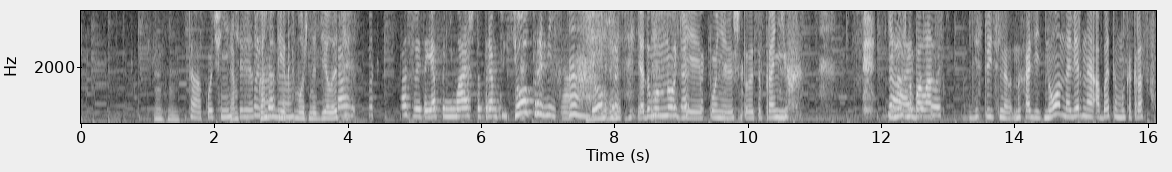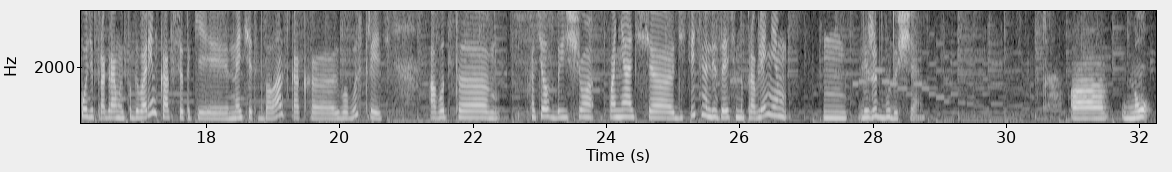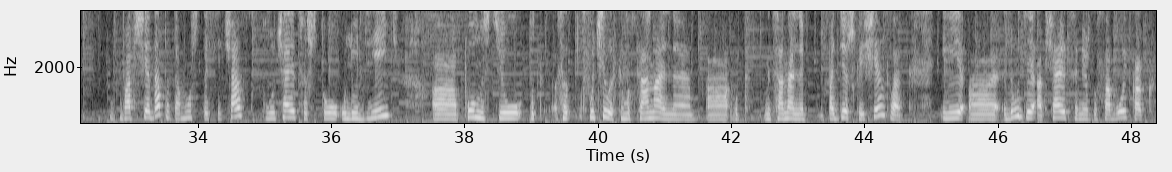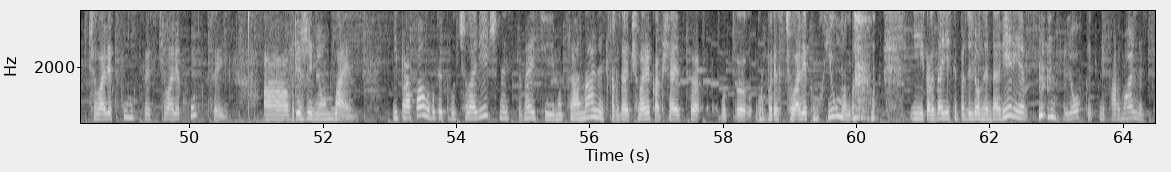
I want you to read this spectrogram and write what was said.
Угу. Так, очень Прям интересно. Конспект да. можно делать рассказывает, а я понимаю, что прям все про меня. Все про... Я думаю, многие поняли, что это про них. И нужно баланс действительно находить. Но, наверное, об этом мы как раз в ходе программы поговорим, как все-таки найти этот баланс, как э, его выстроить. А вот э, хотелось бы еще понять, э, действительно ли за этим направлением лежит будущее. А, ну, Вообще да, потому что сейчас получается, что у людей а, полностью вот, случилась эмоциональная, а, вот, эмоциональная поддержка исчезла, и а, люди общаются между собой как человек-функция с человек-функцией в режиме онлайн. И пропала вот эта вот человечность, знаете, эмоциональность, когда человек общается, вот, э, грубо говоря, с человеком human, и когда есть определенное доверие, легкость, неформальность.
